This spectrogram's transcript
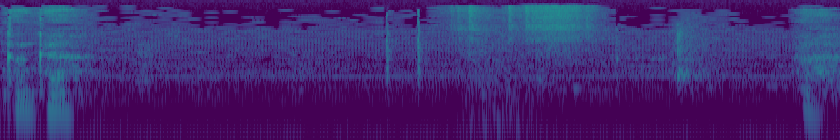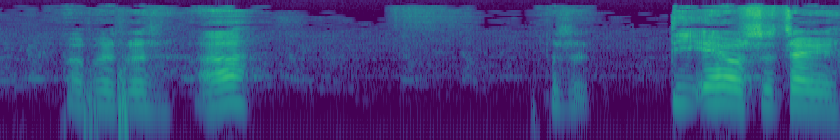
看看，啊，不不不是啊，不是，D L 是在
